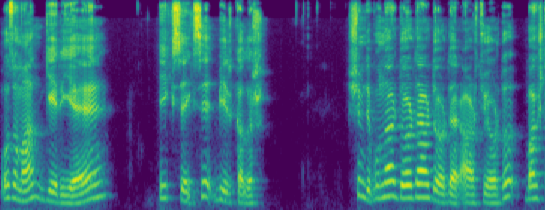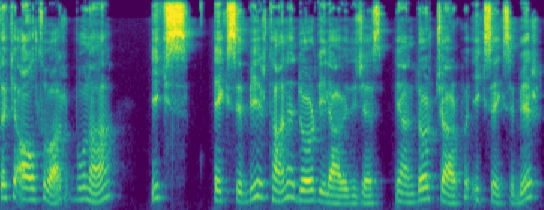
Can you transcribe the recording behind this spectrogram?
O zaman geriye x eksi 1 kalır. Şimdi bunlar 4'er 4'er artıyordu. Baştaki 6 var. Buna x eksi 1 tane 4 ilave edeceğiz. Yani 4 çarpı x eksi 1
